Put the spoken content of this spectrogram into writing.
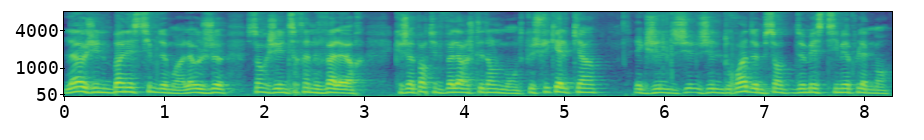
là où j'ai une bonne estime de moi, là où je sens que j'ai une certaine valeur, que j'apporte une valeur ajoutée dans le monde, que je suis quelqu'un et que j'ai le droit de m'estimer pleinement,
